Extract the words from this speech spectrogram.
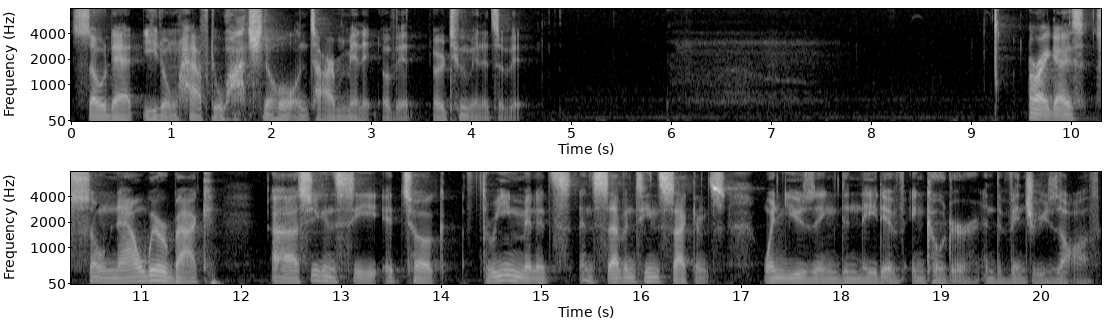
so that you don't have to watch the whole entire minute of it or two minutes of it. Alright guys, so now we're back. Uh, so you can see it took 3 minutes and 17 seconds when using the native encoder in DaVinci Resolve.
